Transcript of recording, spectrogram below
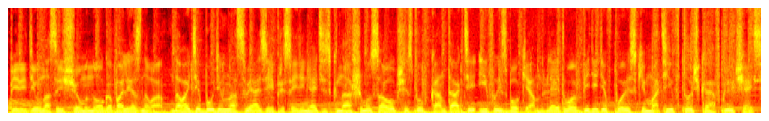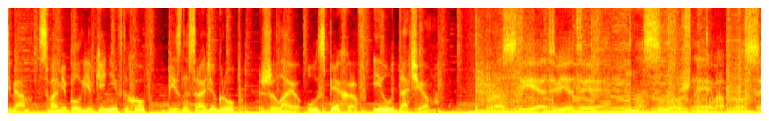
Впереди у нас еще много полезного. Давайте будем на связи и присоединяйтесь к нашему сообществу ВКонтакте и Фейсбуке. Для этого введите в поиске мотив.включай себя. С вами был Евгений Евтухов, Бизнес Радио Групп. Желаю успехов и удачи! Простые ответы на сложные вопросы.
